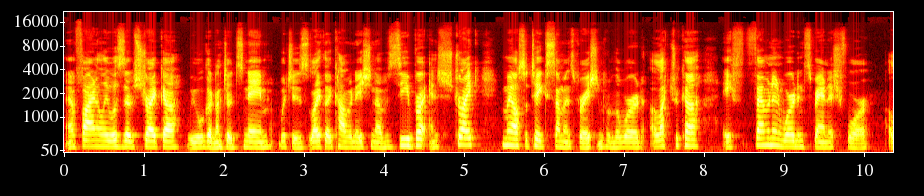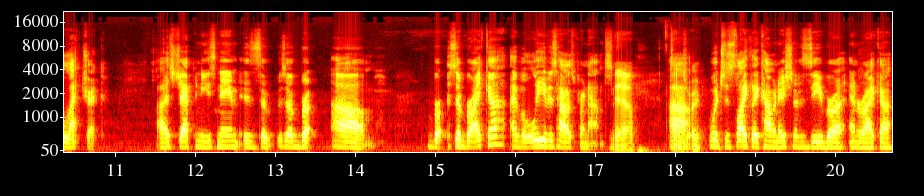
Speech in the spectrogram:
And finally, with Zebstrika, we will go down to its name, which is likely a combination of zebra and strike. It may also take some inspiration from the word electrica, a feminine word in Spanish for electric. Uh, its Japanese name is Ze- Zebra, um, I believe is how it's pronounced. Yeah, sounds Uh, right. Which is likely a combination of zebra and Rika,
